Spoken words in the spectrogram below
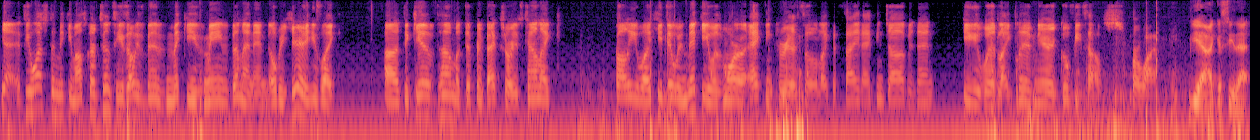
Yeah, if you watch the Mickey Mouse cartoons, he's always been Mickey's main villain, and over here, he's like, uh, to give him a different backstory. It's kind of like probably what he did with Mickey was more an acting career, so like a side acting job, and then he would like live near Goofy's house for a while. Yeah, I can see that.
